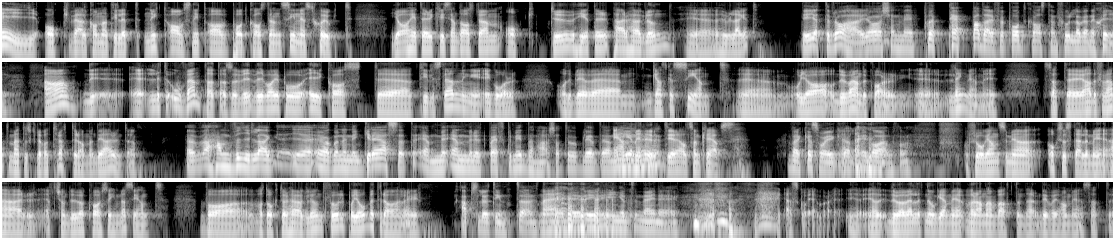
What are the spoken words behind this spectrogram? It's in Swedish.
Hej och välkomna till ett nytt avsnitt av podcasten Sinnessjukt. Jag heter Christian Dahlström och du heter Per Höglund. Eh, hur är läget? Det är jättebra här. Jag känner mig peppad där för podcasten full av energi. Ja, det är lite oväntat. Alltså, vi, vi var ju på Acast eh, igår och det blev eh, ganska sent. Och, jag, och du var ändå kvar längre än mig. Så att, jag hade förväntat mig att du skulle vara trött idag, men det är du inte. Han vila ögonen i gräset en, en minut på eftermiddagen här. Så att då blev det en, en hel minut, det är allt som krävs. Verkar så ikväll, idag i alla fall. Och frågan som jag också ställer mig är, eftersom du var kvar så himla sent, var, var doktor Höglund full på jobbet idag eller? Absolut inte. Nej. Det, det, det inget, nej, nej. jag skojar bara. Jag, du var väldigt noga med varannan vatten där och det var jag med. Så att,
